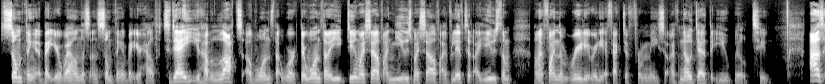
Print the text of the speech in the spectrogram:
something about your wellness and something about your health. Today, you have lots of ones that work. They're ones that I do myself and use myself. I've lived it, I use them, and I find them really, really effective for me. So I've no doubt that you will too. As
